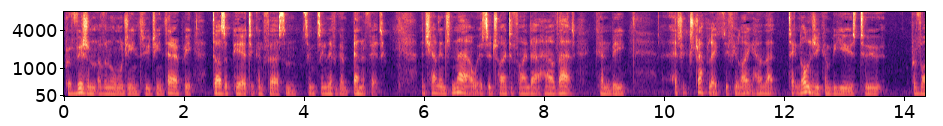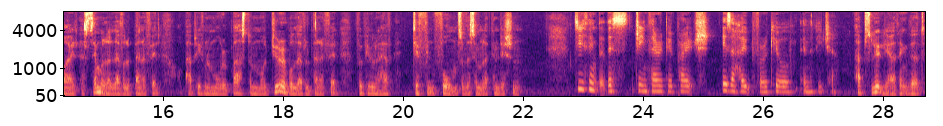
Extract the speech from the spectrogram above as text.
provision of a normal gene through gene therapy does appear to confer some, some significant benefit. The challenge now is to try to find out how that can be uh, extrapolated, if you like, how that technology can be used to provide a similar level of benefit, or perhaps even a more robust and more durable level of benefit for people who have different forms of a similar condition. Do you think that this gene therapy approach is a hope for a cure in the future? Absolutely. I think that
